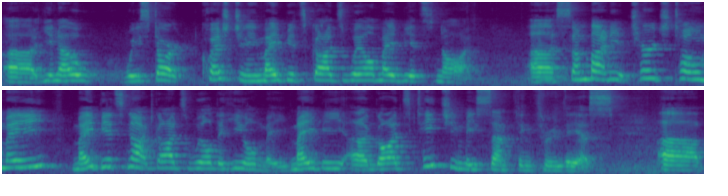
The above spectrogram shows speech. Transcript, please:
Uh, you know, we start questioning maybe it's God's will, maybe it's not. Uh, somebody at church told me maybe it's not God's will to heal me. Maybe uh, God's teaching me something through this. Uh,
